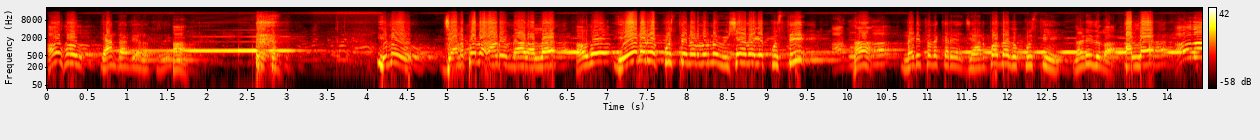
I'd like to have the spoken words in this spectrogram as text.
ಹೌದು ಹೌದು. ಯಾಂತ ಹಾ. ಇದು ಜನಪದ ಹಾಡು ಮ್ಯಾಳ ಅಲ್ಲ. ಹೌದು. ಏನಾರ ಕುಸ್ತಿ ನಡೆದ್ರು ವಿಷಯದಾಗ ಕುಸ್ತಿ ಹಾ ನಡೀತದ ಕರೆ. ಜಾನಪದಾಗ ಕುಸ್ತಿ ನಡೀದಿಲ್ಲ. ಅಲ್ಲ. ಹೌದು?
